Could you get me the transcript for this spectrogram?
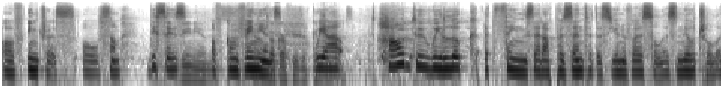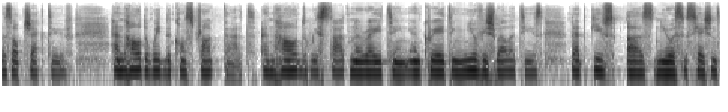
of interest or some this is of convenience. of convenience. We are how do we look at things that are presented as universal, as neutral, as objective? And how do we deconstruct that? And how do we start narrating and creating new visualities that gives us new associations?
